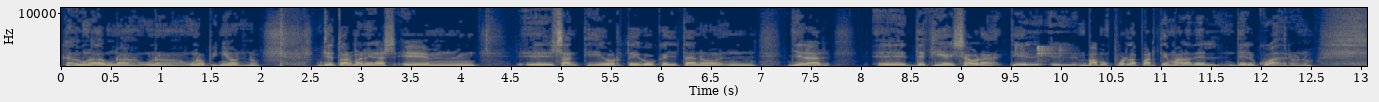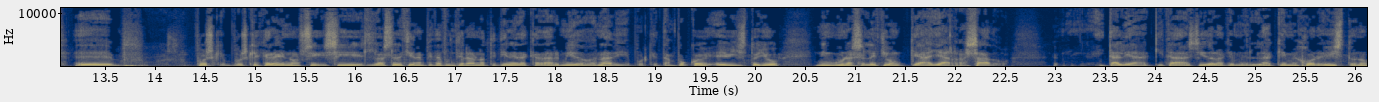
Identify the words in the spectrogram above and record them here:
Cada uno da una, una, una opinión, ¿no? De todas maneras, eh, eh, Santi, Ortego, Cayetano, mm, Gerard, eh, decíais ahora que vamos por la parte mala del, cuadro, ¿no? Eh, pues, pues qué queréis, ¿no? Si, si la selección empieza a funcionar no te tiene que dar miedo a nadie, porque tampoco he visto yo ninguna selección que haya arrasado. Italia quizá ha sido la que, la que mejor he visto, ¿no?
